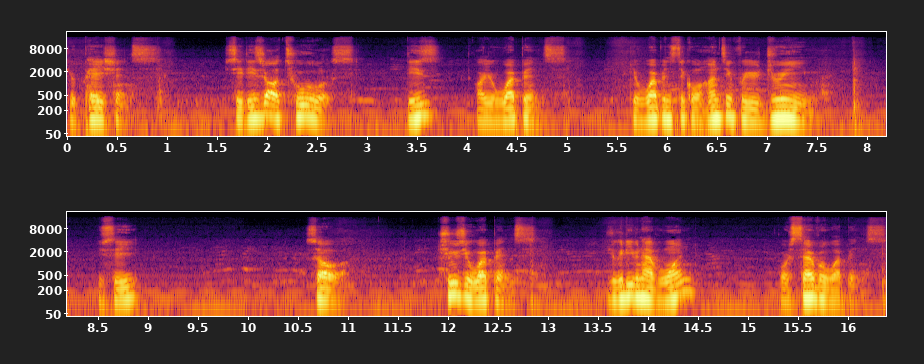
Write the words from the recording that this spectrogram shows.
your patience. See, these are all tools. These are your weapons. Your weapons to go hunting for your dream. You see? So, choose your weapons. You could even have one or several weapons.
